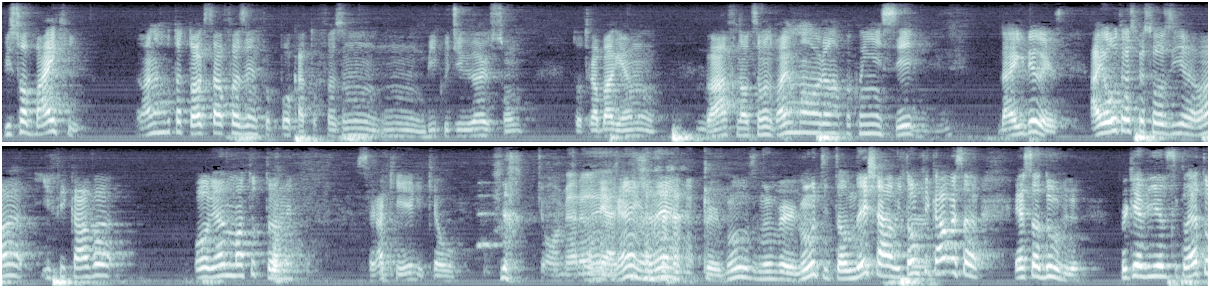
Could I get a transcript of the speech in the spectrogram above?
vi sua bike lá na rotatória que você tava fazendo. Falei, pô, cara, tô fazendo um, um bico de garçom. Tô trabalhando lá, final de semana, vai uma hora lá pra conhecer. Daí beleza. Aí outras pessoas iam lá e ficava olhando matutando, né? Será que ele que é o Que é o Homem-Aranha. Homem-Aranha, né? Pergunta, não pergunta, então não deixava. Então ficava essa, essa dúvida. Porque via bicicleta,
